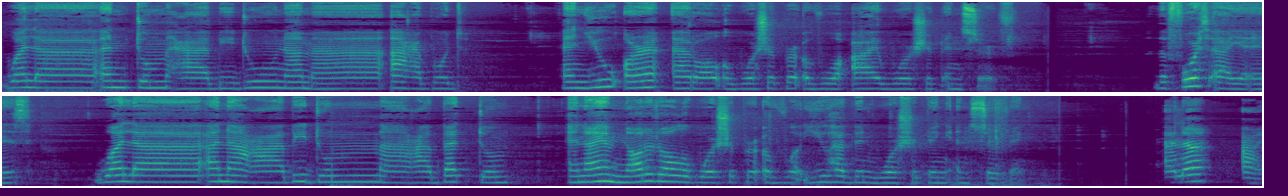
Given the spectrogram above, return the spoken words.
ولا أنتم عابدون ما أعبد and you aren't at all a worshipper of what I worship and serve. The fourth ayah is ولا أنا عابد ما عبدتم and I am not at all a worshipper of what you have been worshipping and serving. Ana, I.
